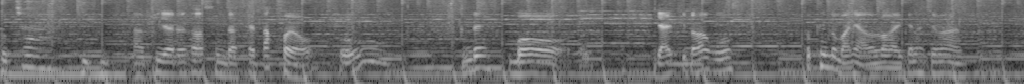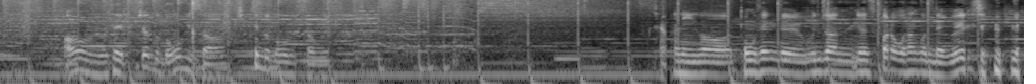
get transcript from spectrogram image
도착. 아 피자를 사왔습니다. 배딱 커요. 오. 근데 뭐 얇기도 하고 토핑도 많이 안 올라가 있긴 하지만 어우 요새 피자도 너무 비싸. 치킨도 너무 비싸고 자, 아니 이거 동생들 운전 연습하라고 산 건데 왜 이리 재밌냐?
